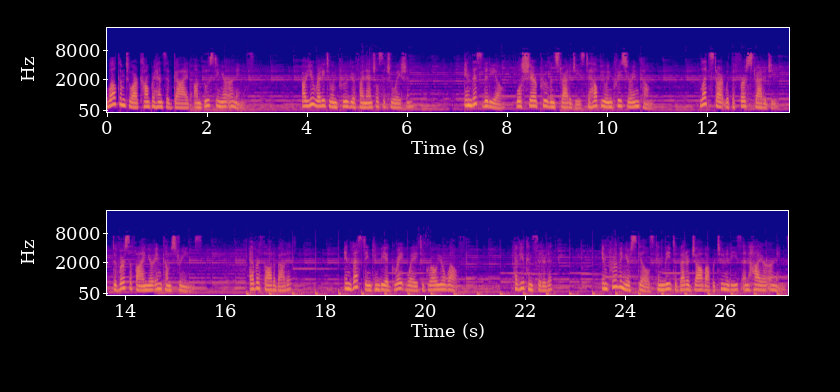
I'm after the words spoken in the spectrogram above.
Welcome to our comprehensive guide on boosting your earnings. Are you ready to improve your financial situation? In this video, we'll share proven strategies to help you increase your income. Let's start with the first strategy, diversifying your income streams. Ever thought about it? Investing can be a great way to grow your wealth. Have you considered it? Improving your skills can lead to better job opportunities and higher earnings.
